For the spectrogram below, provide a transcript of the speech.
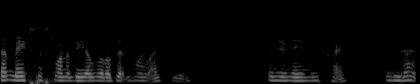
that makes us want to be a little bit more like you. In your name we pray. Amen.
